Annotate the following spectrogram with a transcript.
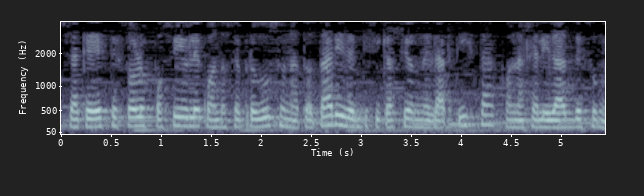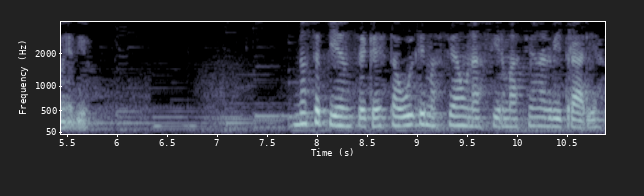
ya que este solo es posible cuando se produce una total identificación del artista con la realidad de su medio. No se piense que esta última sea una afirmación arbitraria.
